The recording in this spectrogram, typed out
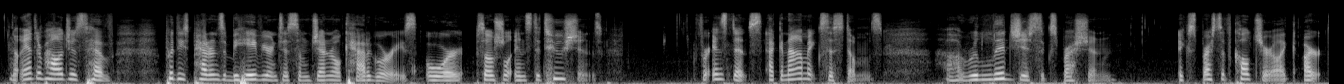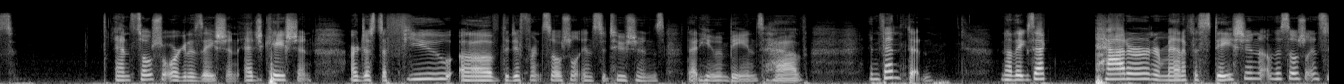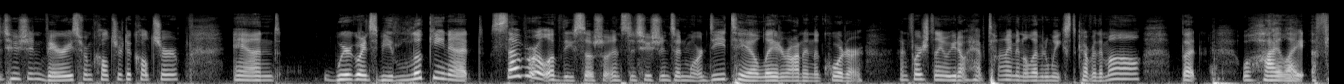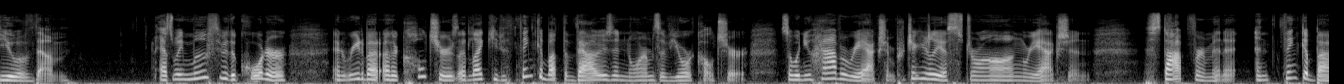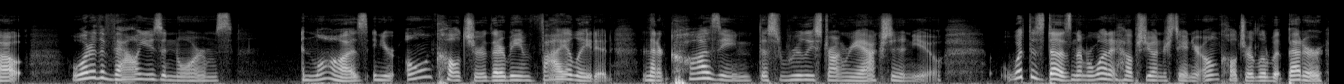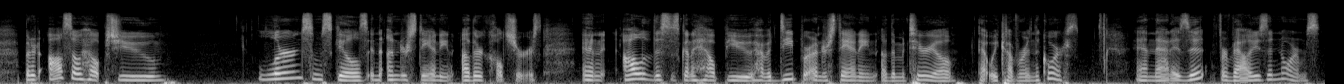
Now, anthropologists have put these patterns of behavior into some general categories or social institutions. For instance, economic systems, uh, religious expression, expressive culture like arts, and social organization, education, are just a few of the different social institutions that human beings have invented. Now, the exact pattern or manifestation of the social institution varies from culture to culture, and we're going to be looking at several of these social institutions in more detail later on in the quarter. Unfortunately, we don't have time in 11 weeks to cover them all, but we'll highlight a few of them. As we move through the quarter and read about other cultures, I'd like you to think about the values and norms of your culture. So when you have a reaction, particularly a strong reaction, stop for a minute and think about what are the values and norms and laws in your own culture that are being violated and that are causing this really strong reaction in you. What this does, number one, it helps you understand your own culture a little bit better, but it also helps you learn some skills in understanding other cultures. And all of this is going to help you have a deeper understanding of the material that we cover in the course. And that is it for values and norms.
